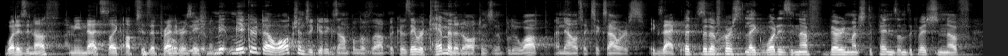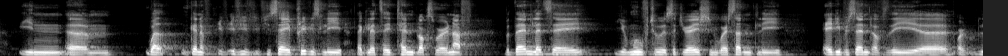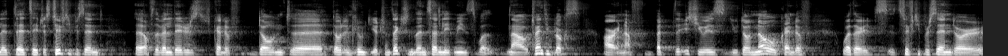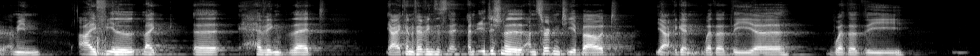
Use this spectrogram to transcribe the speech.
What is enough? I mean, that's like up to the parameterization. of- Ma- MakerDAO auction's a good example of that because they were 10 minute auctions and it blew up, and now it's like six hours. Exactly. But but of course, like what is enough very much depends on the question of in um, well, kind of if, if, you, if you say previously, like let's say 10 blocks were enough, but then let's say you move to a situation where suddenly 80% of the, uh, or let, let's say just 50% of the validators kind of don't uh, don't include your transaction, then suddenly it means well now 20 blocks are enough. But the issue is you don't know kind of whether it's it's 50% or I mean I feel like uh, having that yeah kind of having this uh, an additional uncertainty about yeah again whether the uh, whether the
